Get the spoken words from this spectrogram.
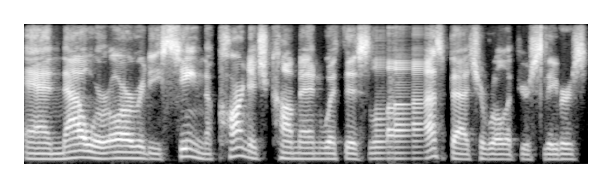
And now we're already seeing the carnage come in with this last batch of roll up your sleevers.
